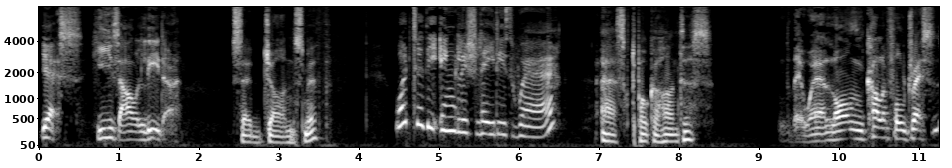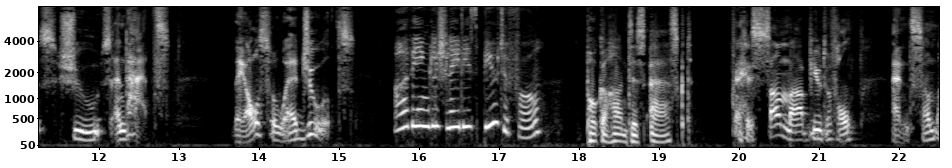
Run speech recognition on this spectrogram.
Yes, he's our leader. said John Smith. What do the English ladies wear? asked Pocahontas. They wear long, colorful dresses, shoes, and hats. They also wear jewels. Are the English ladies beautiful? Pocahontas asked, Some are beautiful, and some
